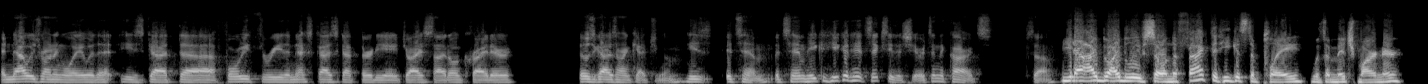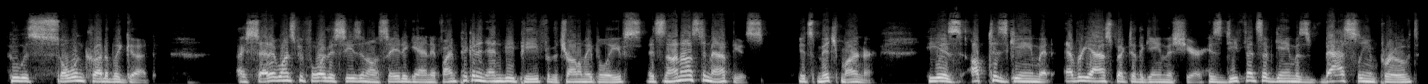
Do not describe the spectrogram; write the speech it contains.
and now he's running away with it. He's got uh, 43. The next guy's got 38. Draisaitl and Kreider. Those guys aren't catching him. He's it's him. It's him. He he could hit 60 this year. It's in the cards. So yeah, I, I believe so. And the fact that he gets to play with a Mitch Marner who was so incredibly good. I said it once before this season. I'll say it again. If I'm picking an MVP for the Toronto Maple Leafs, it's not Auston Matthews. It's Mitch Marner. He has upped his game at every aspect of the game this year. His defensive game has vastly improved.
